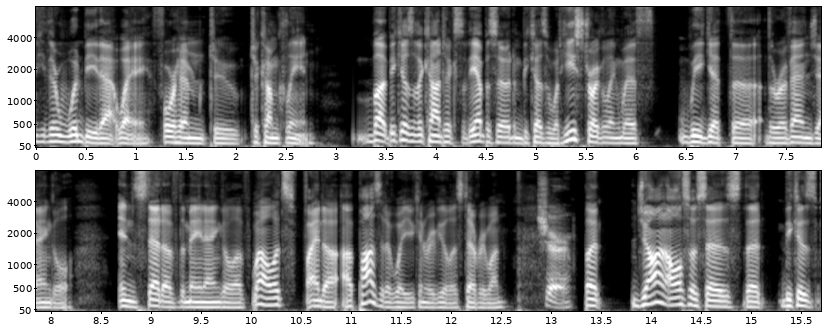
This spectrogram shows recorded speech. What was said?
he, there would be that way for him to to come clean. But because of the context of the episode and because of what he's struggling with, we get the the revenge angle instead of the main angle of well, let's find a, a positive way you can reveal this to everyone. sure. But John also says that because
